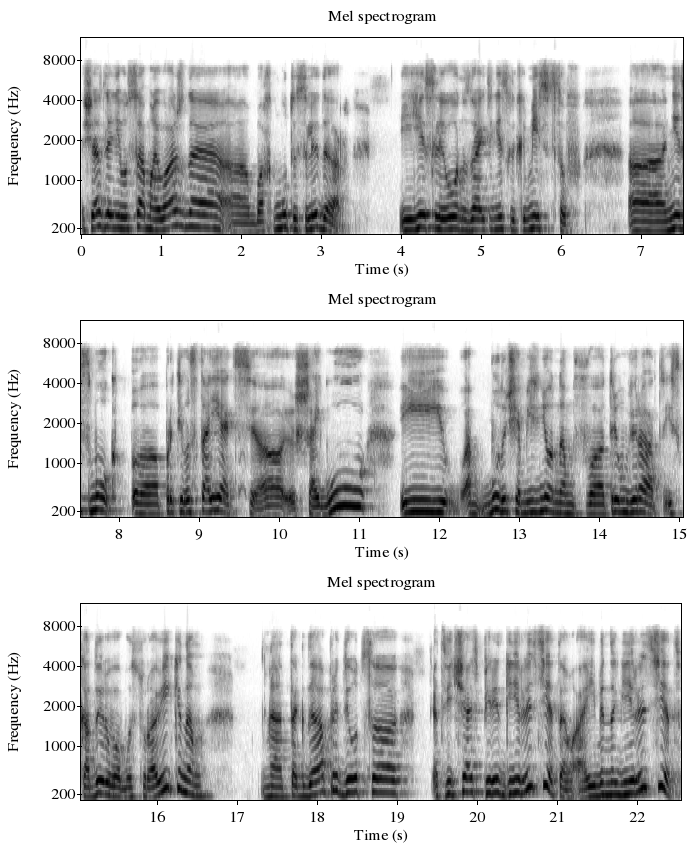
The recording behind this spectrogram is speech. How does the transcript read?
сейчас для него самое важное а, Бахмут и Солидар. И если он за эти несколько месяцев а, не смог а, противостоять Шойгу, и, будучи объединенным в триумвират и с Кадыровым, и с Суровикиным, тогда придется отвечать перед генералитетом, а именно генералитет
